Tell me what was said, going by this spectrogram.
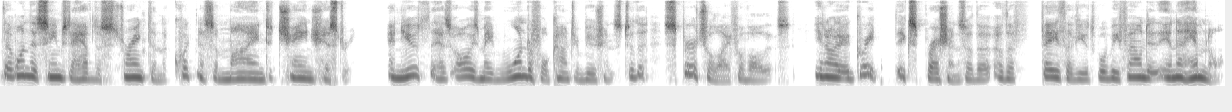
the one that seems to have the strength and the quickness of mind to change history. And youth has always made wonderful contributions to the spiritual life of all this. You know, great expressions of the of the faith of youth will be found in a hymnal.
